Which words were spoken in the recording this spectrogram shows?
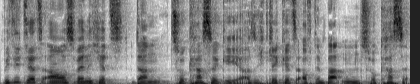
Wie sieht es jetzt aus, wenn ich jetzt dann zur Kasse gehe? Also ich klicke jetzt auf den Button zur Kasse.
